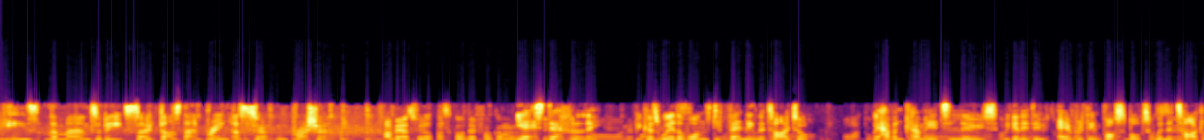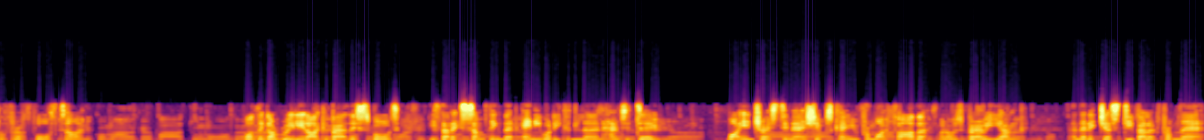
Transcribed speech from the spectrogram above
He's the man to beat, so does that bring a certain pressure? Yes, definitely, because we're the ones defending the title. We haven't come here to lose. We're going to do everything possible to win the title for a fourth time. One thing I really like about this sport is that it's something that anybody can learn how to do. My interest in airships came from my father when I was very young, and then it just developed from there.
